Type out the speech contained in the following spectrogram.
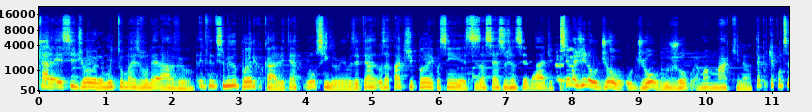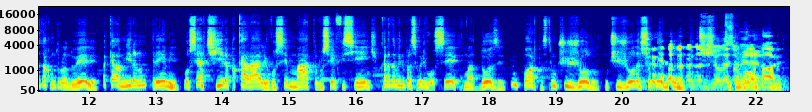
Cara, esse Joe é muito mais vulnerável. Ele tem síndrome do pânico, cara. Ele tem, a- não síndrome, mas ele tem a- os ataques de pânico, assim, esses acessos de ansiedade. Você imagina o Joe, o Joe no jogo é uma máquina. Até porque quando você tá controlando ele, aquela mira não treme. Você atira pra caralho, você mata, você é eficiente. O cara tá vindo pra cima de você com uma 12, não importa, você tem um tijolo. O tijolo é soberano. Um tijolo é soberano.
